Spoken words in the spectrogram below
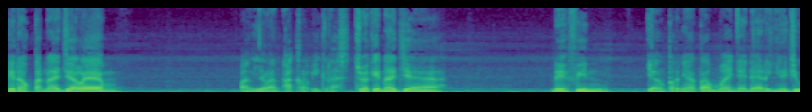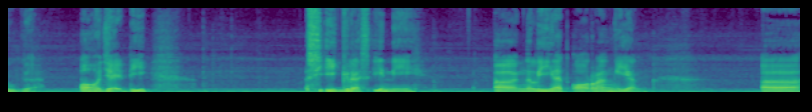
Hiraukan aja lem. Panggilan akrab Igras. Cuekin aja. Devin yang ternyata menyadarinya juga. Oh jadi si Igras ini uh, ngelihat orang yang eh,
